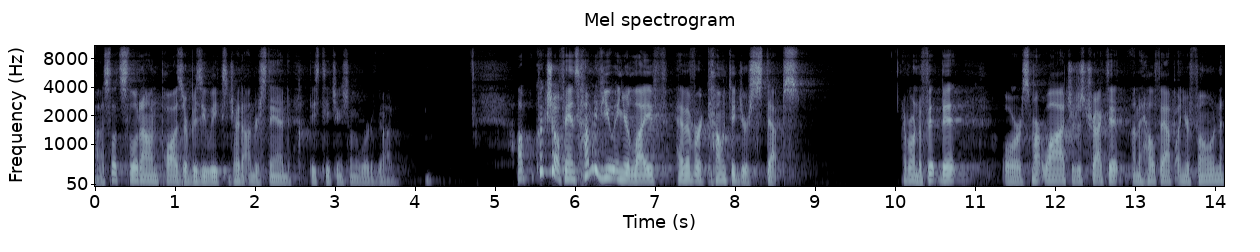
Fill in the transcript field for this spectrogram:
Uh, so let's slow down, pause our busy weeks, and try to understand these teachings from the Word of God. Um, quick show of hands how many of you in your life have ever counted your steps? Ever owned a Fitbit or smartwatch or just tracked it on a health app on your phone?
